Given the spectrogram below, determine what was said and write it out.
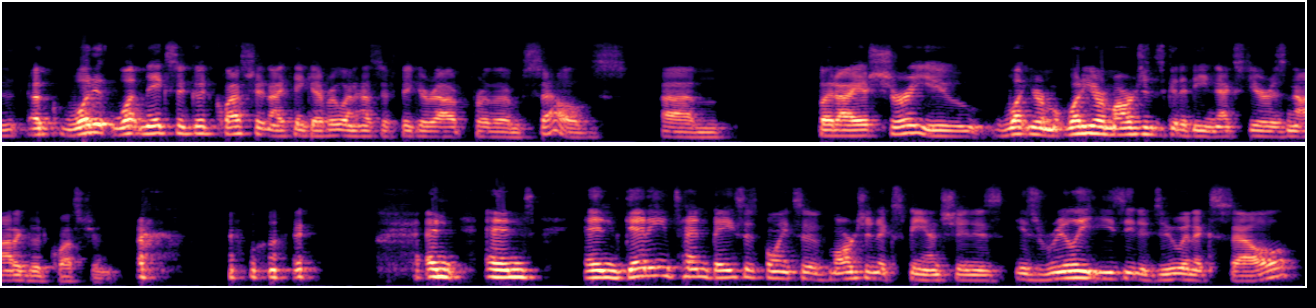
a, what what makes a good question. I think everyone has to figure out for themselves. Um, but I assure you, what your what are your margins going to be next year is not a good question. and and and getting 10 basis points of margin expansion is is really easy to do in Excel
